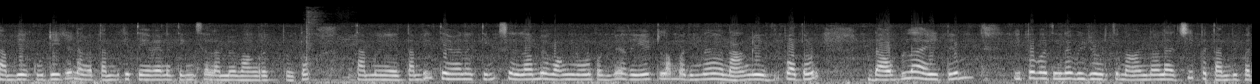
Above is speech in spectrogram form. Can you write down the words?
தம்பியை கூட்டிகிட்டு நாங்கள் தம்பிக்கு தேவையான திங்ஸ் எல்லாமே வாங்குறதுக்கு போயிட்டோம். தம்பி தம்பிக்கு தேவையான திங்ஸ் எல்லாமே வாங்கினோம்னு பார்த்தீங்கன்னா ரேட்லாம் பார்த்திங்கன்னா நாங்கள் எதிர்பார்த்தோம். டபுள் ஆகிட்டு இப்போ பார்த்தீங்கன்னா வீடியோ எடுத்து நாலு நாள் ஆச்சு. இப்போ தம்பி பார்த்தீங்கன்னா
